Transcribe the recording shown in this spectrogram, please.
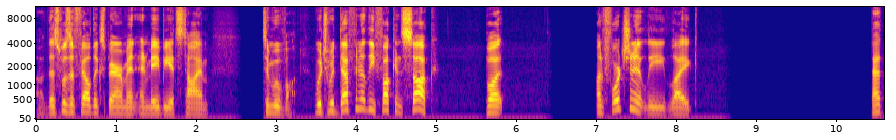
Uh, this was a failed experiment, and maybe it's time to move on, which would definitely fucking suck, but unfortunately, like that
